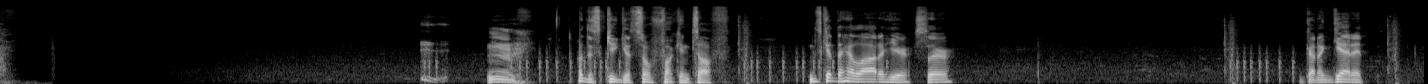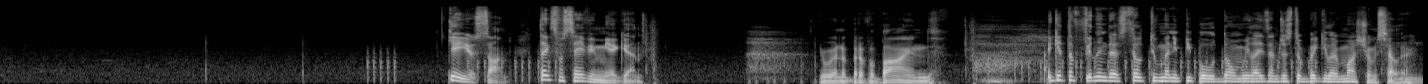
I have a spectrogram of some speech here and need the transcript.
Mm. Oh, this kid gets so fucking tough. Let's get the hell out of here, sir. Gonna get it. Kiyo-san, thanks for saving me again. You were in a bit of a bind. I get the feeling there's still too many people who don't realize I'm just a regular mushroom seller.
